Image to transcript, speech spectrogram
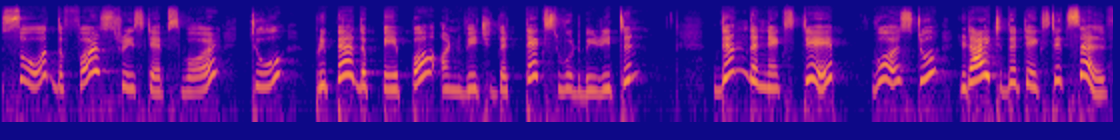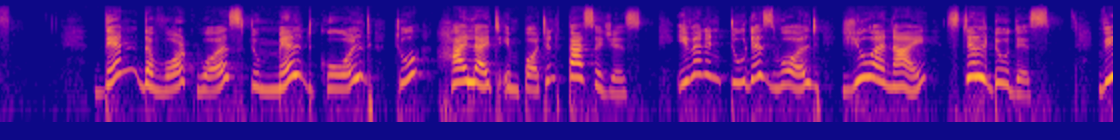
So, the first three steps were to prepare the paper on which the text would be written. Then the next step was to write the text itself. Then the work was to melt gold to highlight important passages. Even in today's world, you and I still do this. We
